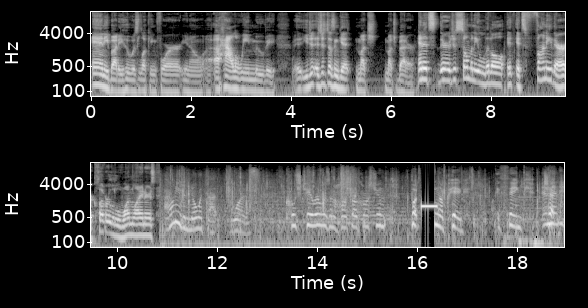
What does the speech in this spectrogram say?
anybody who was looking for you know a, a Halloween movie. It, you just, it just doesn't get much much better. And it's there are just so many little. It, it's funny. There are clever little one liners. I don't even know what that was. Coach Taylor was in a hot dog costume, but a pig, I think. And Chip, then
